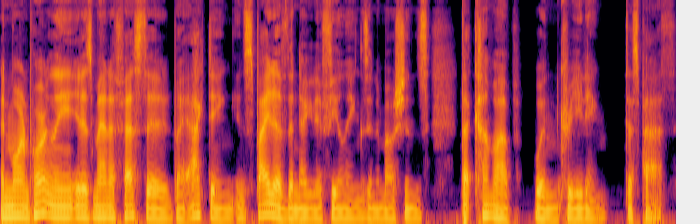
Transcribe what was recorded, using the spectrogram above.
And more importantly, it is manifested by acting in spite of the negative feelings and emotions that come up when creating this path.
